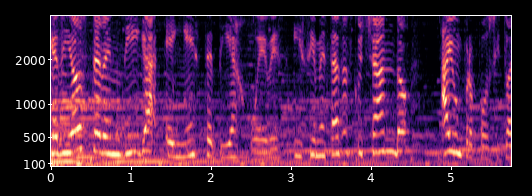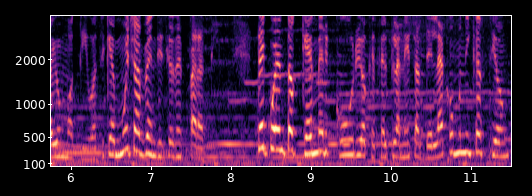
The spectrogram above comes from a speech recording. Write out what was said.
Que Dios te bendiga en este día jueves. Y si me estás escuchando, hay un propósito, hay un motivo. Así que muchas bendiciones para ti. Te cuento que Mercurio, que es el planeta de la comunicación,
